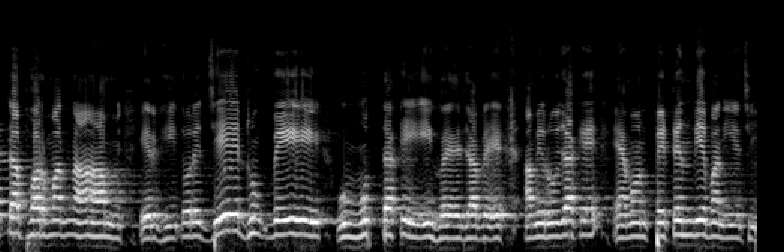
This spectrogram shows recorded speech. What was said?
একটা ফর্মার নাম, এর ভিতরে যে ঢুকবে, ও মুত্তাকি হয়ে যাবে। আমি রোজাকে এমন পেটেন দিয়ে বানিয়েছি,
